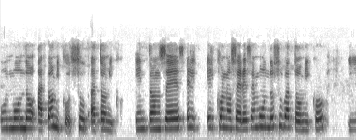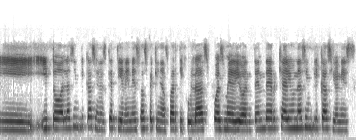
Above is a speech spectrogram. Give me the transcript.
un mundo atómico, subatómico. Entonces, el, el conocer ese mundo subatómico y, todas las implicaciones que tienen estas pequeñas partículas, pues me dio a entender que hay unas implicaciones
